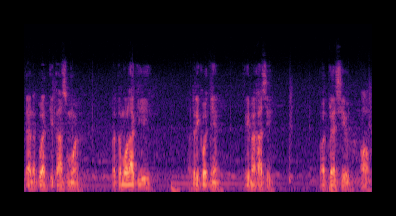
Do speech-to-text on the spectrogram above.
dan buat kita semua. Bertemu lagi berikutnya. Terima kasih. God bless you all.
